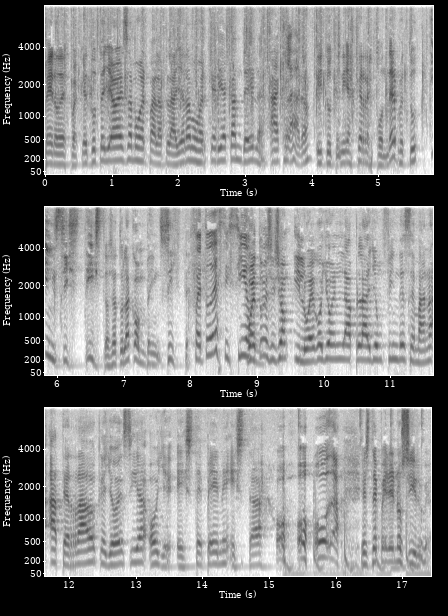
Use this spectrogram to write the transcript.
Pero después que tú te llevas a esa mujer para la playa, la mujer quería candela. Ah, claro. Y tú tenías que responder, pero tú insististe, o sea, tú la convenciste. Fue tu decisión. Fue tu decisión. Y luego yo en la playa un fin de semana aterrado que yo decía, oye, este pene está... oh, oh, joda, este pene no sirve.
